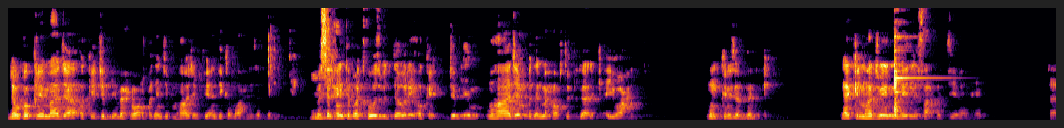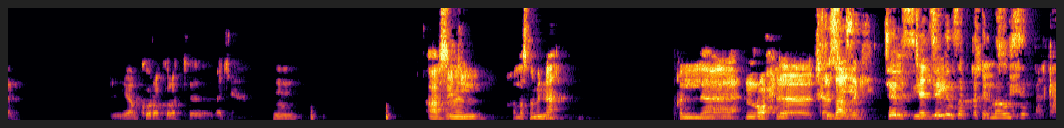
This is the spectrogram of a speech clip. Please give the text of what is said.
لو كوكلين ما جاء okay جيب لي محور بعدين جيب مهاجم في عندي كم واحد يزبط لي. بس الحين تبغى تفوز بالدوري okay جيب لي مهاجم بدل محور تلقى لك أي واحد ممكن يزبط لك لكن المهاجمين هي اللي صعبة تجيبها الحين. فعلا اليوم كرة كرة الأجنحة. أرسنال خلصنا منه؟ نروح لتشيلسي اختصاصك تشيلسي تشيلسي. جايبين صفقة تشيلسي. الموسم فالكاو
